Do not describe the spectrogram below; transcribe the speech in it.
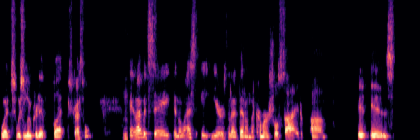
which was lucrative but stressful. Mm-hmm. And I would say in the last eight years that I've been on the commercial side, um, it is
